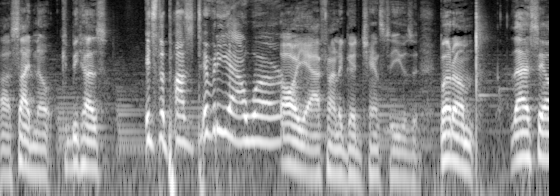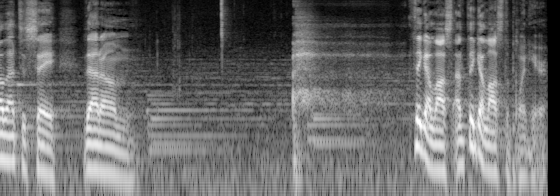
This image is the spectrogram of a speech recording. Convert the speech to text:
Uh, side note, because it's the positivity hour. Oh yeah, I found a good chance to use it. But um, I say all that to say that um, I think I lost. I think I lost the point here.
